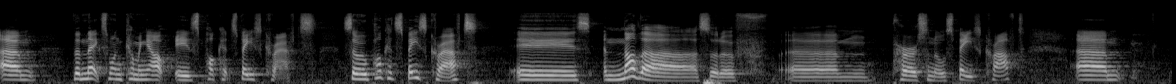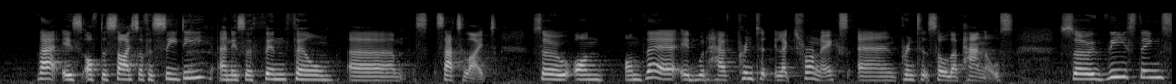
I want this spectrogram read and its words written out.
um, the next one coming up is Pocket Spacecrafts. So Pocket Spacecrafts is another sort of um, personal spacecraft um, that is of the size of a CD and is a thin film um, satellite. So on, on there, it would have printed electronics and printed solar panels. So these things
